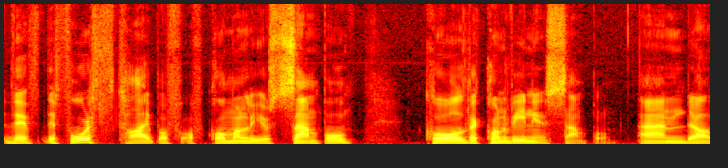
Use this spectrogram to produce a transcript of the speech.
the, the fourth type of, of commonly used sample called the convenience sample and uh,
